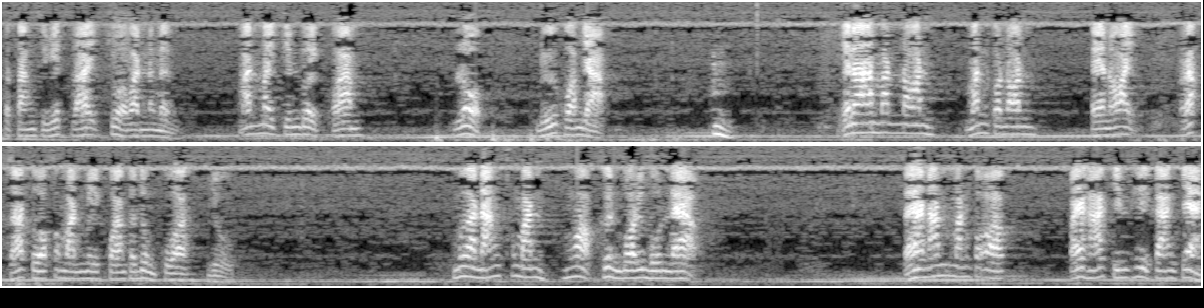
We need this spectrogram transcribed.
ประทังชีวิตไว้ชั่ววันหนึ่งหนึ่งมันไม่กินด้วยความโลภหรือความอยาก เวลามันนอน มันก็นอนแต่น้อย รักษาตัวของมันมีความสะดุ้งกลัวอยู่ เมื่อหนังของมันงอกขึ้นบริบูรณ์แล้ว แต่นั้นมันก็ออกไปหากินที่กลางแจ้ง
